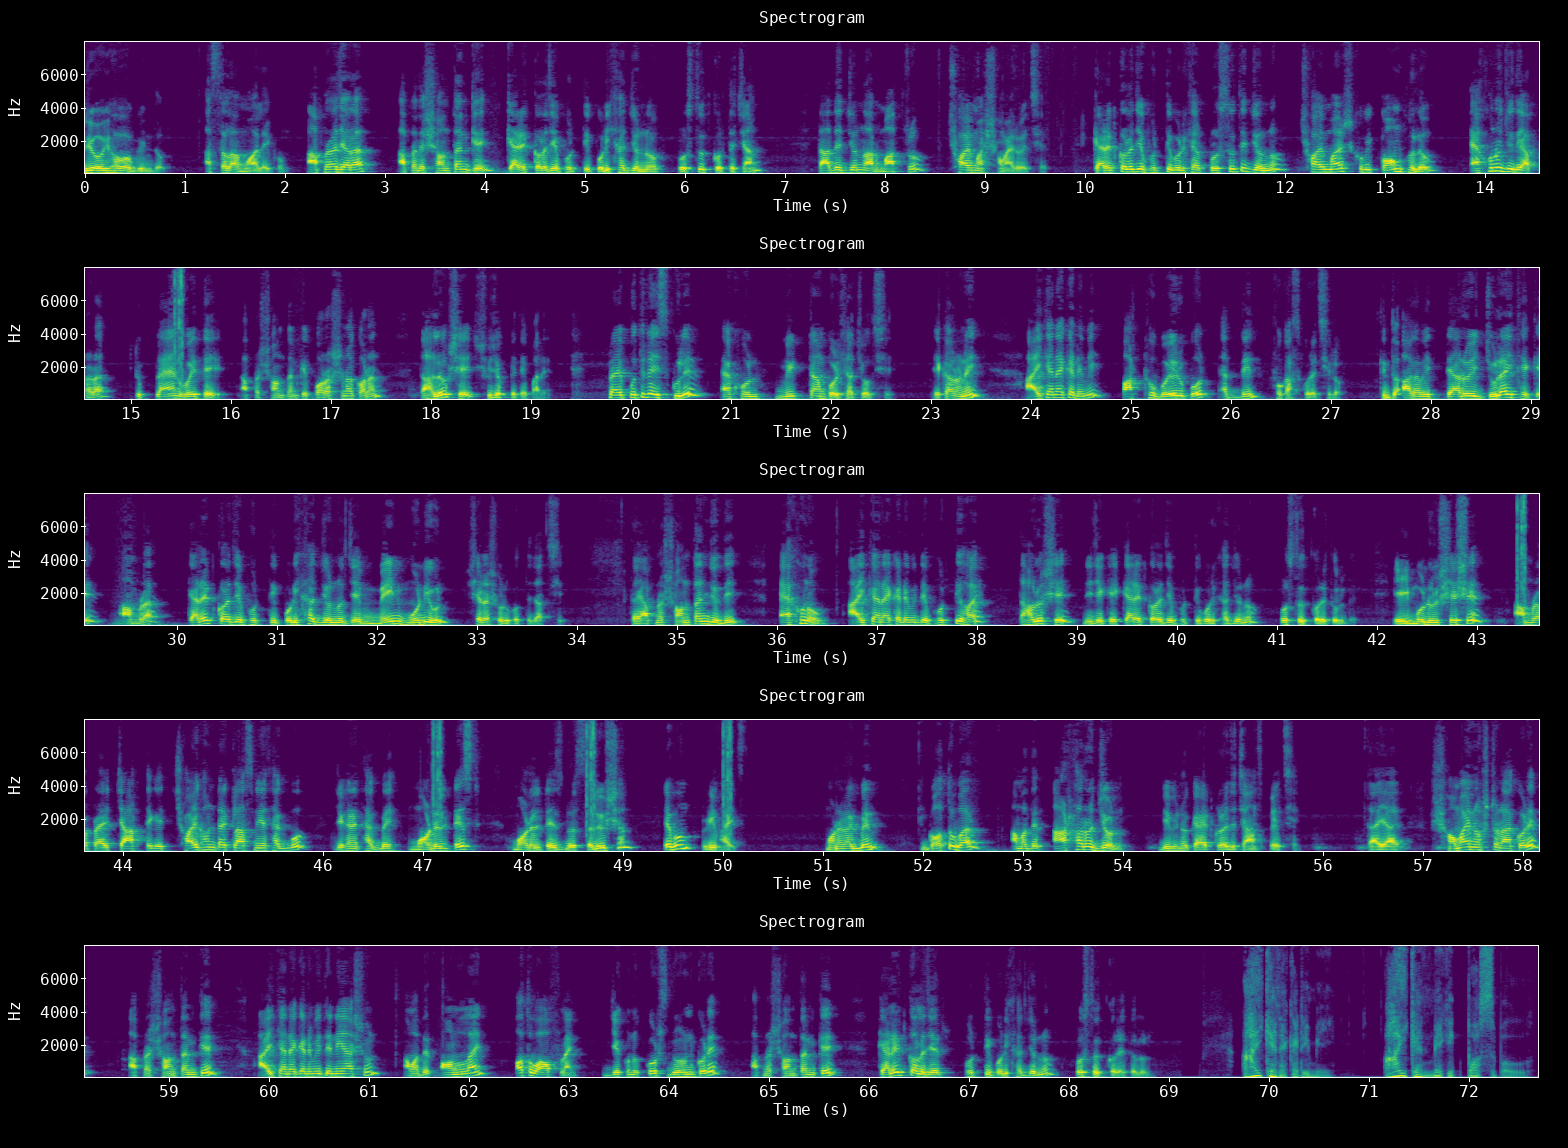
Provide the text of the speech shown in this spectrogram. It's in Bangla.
প্রিয় অভিভাবকবৃন্দ, আসসালামু আলাইকুম। আপনারা যারা আপনাদের সন্তানকে ক্যারেট কলেজে ভর্তি পরীক্ষার জন্য প্রস্তুত করতে চান, তাদের জন্য আর মাত্র ছয় মাস সময় রয়েছে। ক্যারেট কলেজে ভর্তি পরীক্ষার প্রস্তুতির জন্য ছয় মাস খুবই কম হলেও এখনও যদি আপনারা একটু প্ল্যান ওয়েতে আপনার সন্তানকে পড়াশোনা করান, তাহলেও সে সুযোগ পেতে পারে। প্রায় প্রতিটা স্কুলে এখন মিড টার্ম পরীক্ষা চলছে। এ কারণেই আইক্যান একাডেমি পাঠ্য বইয়ের উপর একদিন ফোকাস করেছিল। কিন্তু আগামী তেরোই জুলাই থেকে আমরা ক্যারেট কলেজে ভর্তি পরীক্ষার জন্য যে মেইন মডিউল সেটা শুরু করতে যাচ্ছি। তাই আপনার সন্তান যদি এখনও আইকান একাডেমিতে ভর্তি হয়, তাহলে সে নিজেকে ক্যারেট কলেজে ভর্তি পরীক্ষার জন্য প্রস্তুত করে তুলবে। এই মডিউল শেষে আমরা প্রায় চার থেকে ছয় ঘণ্টার ক্লাস নিয়ে থাকব, যেখানে থাকবে মডেল টেস্ট মডেল টেস্টগুলোর সলিউশন এবং রিভাইজ মনে রাখবেন, গতবার আমাদের আঠারো জন বিভিন্ন ক্যারেট কলেজে চান্স পেয়েছে। তাই আর সময় নষ্ট না করে আপনার সন্তানকে আইক্যান একাডেমিতে নিয়ে আসুন, আমাদের অনলাইন অথবা অফলাইন যে কোনো কোর্স গ্রহণ করে আপনার সন্তানকে ক্যারেট কলেজের ভর্তি পরীক্ষার জন্য প্রস্তুত করে তুলুন I can academy I can make it possible.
